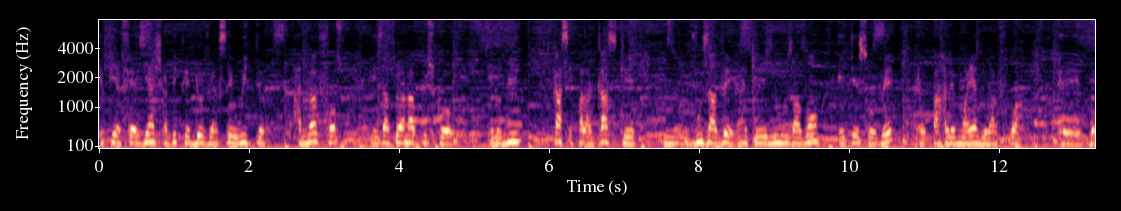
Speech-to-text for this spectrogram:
Et puis Ephésiens chapitre 2 verset 8 à 9, ils appellent plus que Elobi, car c'est par la grâce que vous avez, hein, que nous avons été sauvés euh, par les moyens de la foi. Bon,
